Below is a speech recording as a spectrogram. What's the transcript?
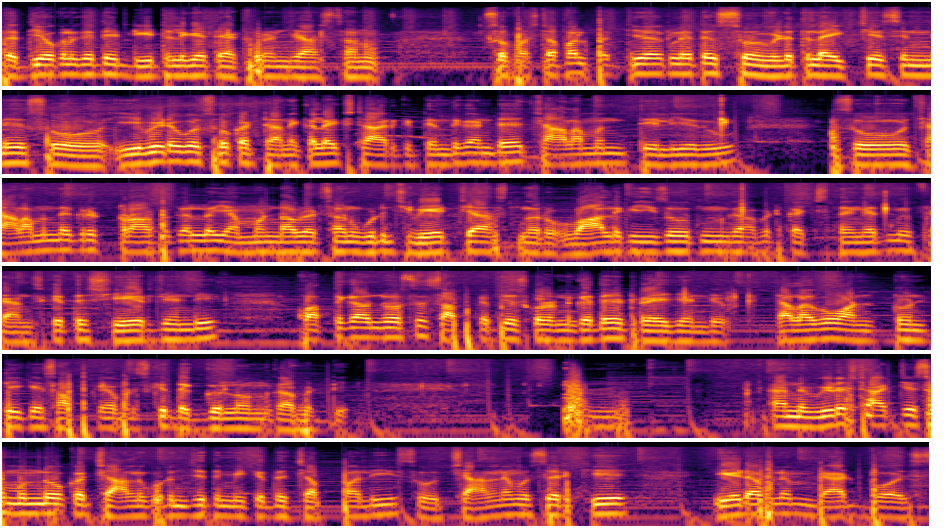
ప్రతి ఒక్కరికి అయితే డీటెయిల్గా అయితే ఎక్స్ప్లెయిన్ చేస్తాను. సో ఫస్ట్ ఆఫ్ ఆల్ ప్రతి ఒక్కరు అయితే సో వీడియోతో లైక్ చేసింది. సో ఈ వీడియో కోసం ఒక టెన్ లైక్స్ టార్గెట్ ఎందుకంటే చాలామంది తెలియదు. సో చాలామంది దగ్గర ట్రాపికల్లో ఎంఎన్ డబ్ల్యూ సెవెన్ గురించి వెయిట్ చేస్తున్నారు. వాళ్ళకి యూజ్ అవుతుంది కాబట్టి ఖచ్చితంగా అయితే మీ ఫ్రెండ్స్కి అయితే షేర్ చేయండి. కొత్తగా చూస్తే సబ్స్క్రైబ్ చేసుకోవడానికి అయితే ట్రై చేయండి. ఎలాగో వన్ ట్వంటీకి సబ్స్క్రైబర్స్కి దగ్గరలో ఉంది కాబట్టి. అండ్ వీడియో స్టార్ట్ చేసే ముందు ఒక ఛానల్ గురించి అయితే మీకు అయితే చెప్పాలి. సో ఛానల్ వచ్చేసరికి ఏడబ్ల్యూఎం బ్యాడ్ బాయ్స్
